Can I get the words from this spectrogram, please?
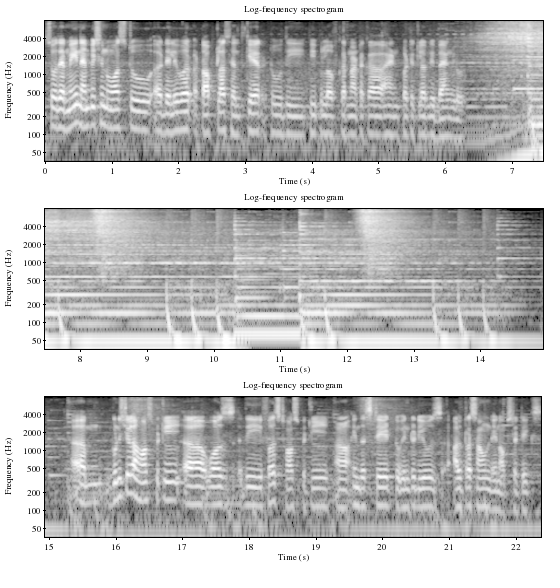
So their main ambition was to uh, deliver a top class healthcare to the people of Karnataka and particularly Bangalore. Um, Gunasheela Hospital uh, was the first hospital uh, in the state to introduce ultrasound in obstetrics,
